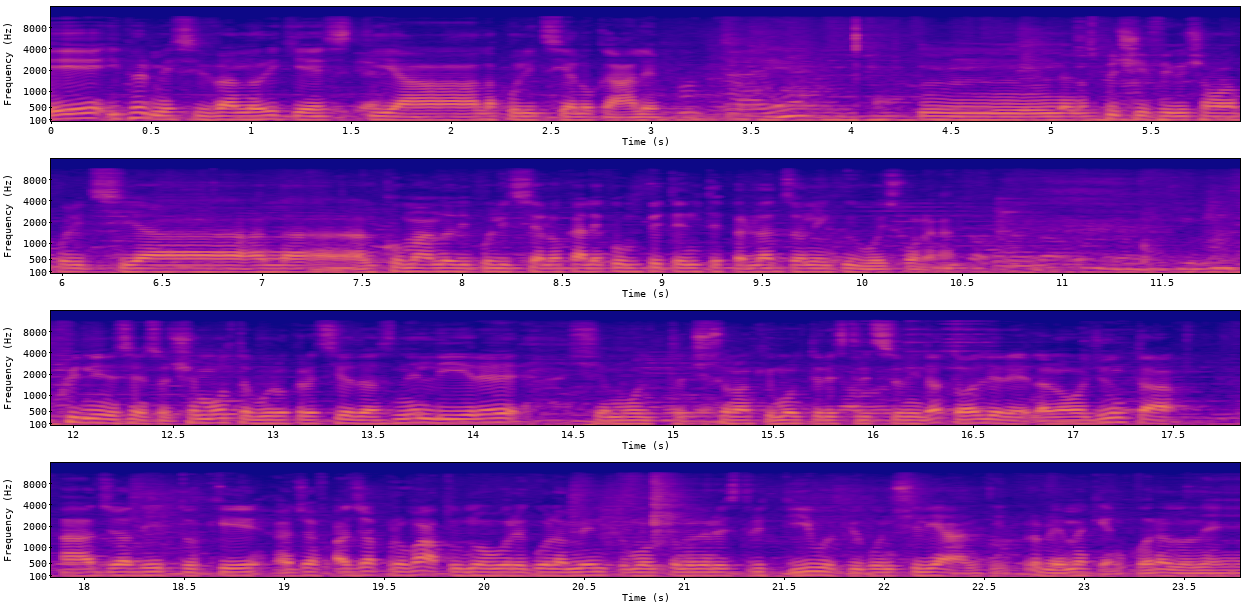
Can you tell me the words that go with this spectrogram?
e i permessi vanno richiesti alla polizia locale. Mm, nello specifico diciamo la polizia alla- al comando di polizia locale competente per la zona in cui vuoi suonare. Quindi nel senso c'è molta burocrazia da snellire, molta- ci sono anche molte restrizioni da togliere, la nuova giunta ha già detto che ha già, ha già approvato un nuovo regolamento molto meno restrittivo e più conciliante, il problema è che ancora non è,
